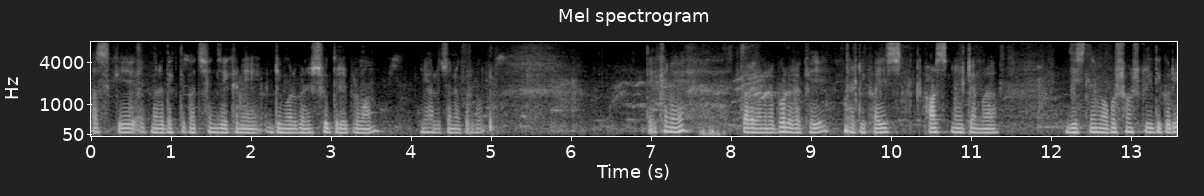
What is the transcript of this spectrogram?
আজকে আপনারা দেখতে পাচ্ছেন যে এখানে ডিমর্গানের সূত্রের প্রমাণ নিয়ে আলোচনা করব। তো এখানে তার আগে আমরা বলে রাখি থার্টি ফাইভ ফার্স্ট নাইটে আমরা যে ইসলাম অপসংস্কৃতি করি,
